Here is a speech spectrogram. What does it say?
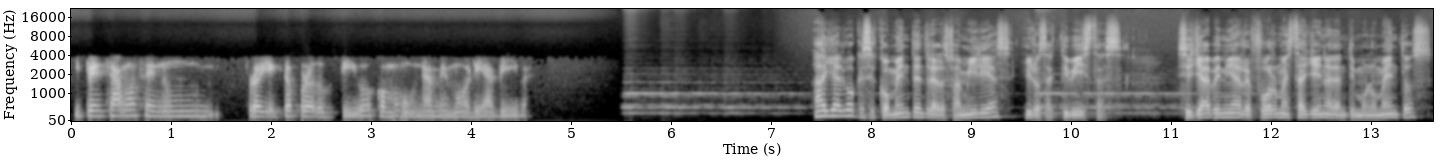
y pensamos en un proyecto productivo como una memoria viva. Hay algo que se comenta entre las familias y los activistas. Si ya venía Reforma está llena de antimonumentos,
